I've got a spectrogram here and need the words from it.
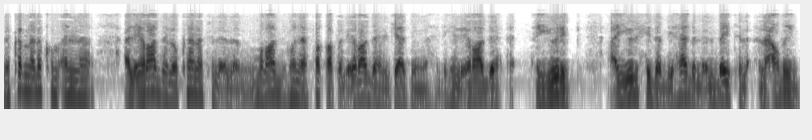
ذكرنا لكم أن الإرادة لو كانت المراد هنا فقط الإرادة الجازمة هذه الإرادة أن يرد أن يلحد بهذا البيت العظيم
